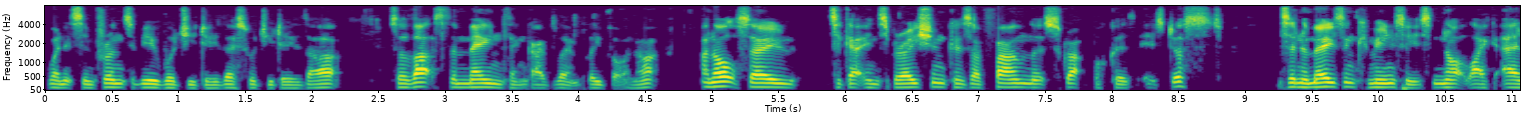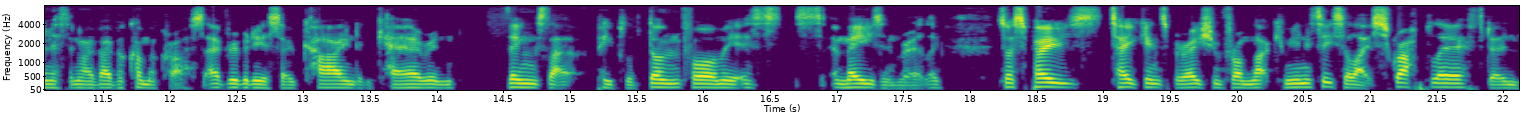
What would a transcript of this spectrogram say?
when it's in front of you, would you do this, would you do that? So that's the main thing I've learned, believe it or not. And also to get inspiration, because I've found that scrapbookers, it's just, it's an amazing community. It's not like anything I've ever come across. Everybody is so kind and caring. Things that people have done for me, it's, it's amazing, really. So I suppose take inspiration from that community. So like Scraplift and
